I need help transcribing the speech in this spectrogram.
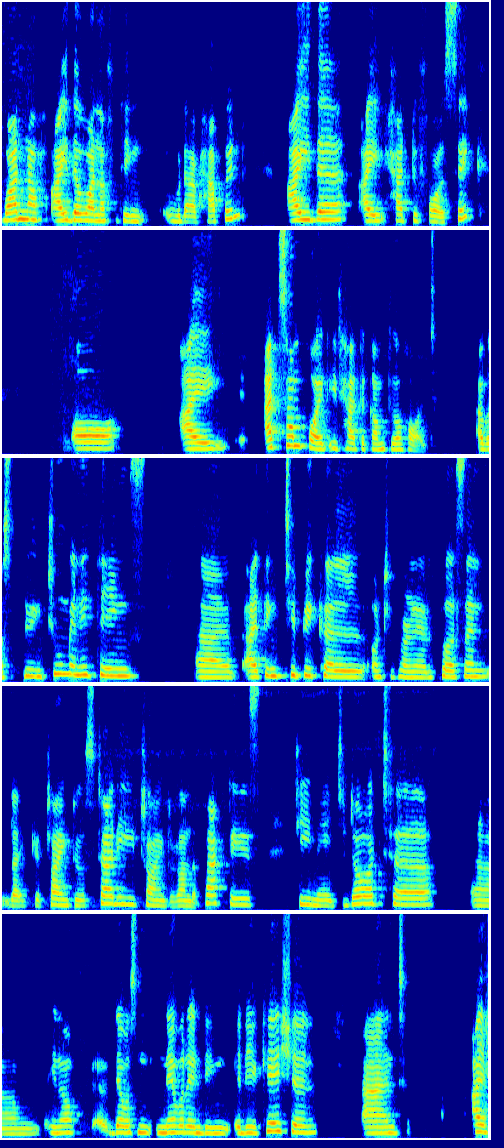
one of either one of things would have happened. Either I had to fall sick, or I at some point it had to come to a halt. I was doing too many things. Uh, I think typical entrepreneurial person, like trying to study, trying to run the practice, teenage daughter, um, you know, there was never ending education. And I,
